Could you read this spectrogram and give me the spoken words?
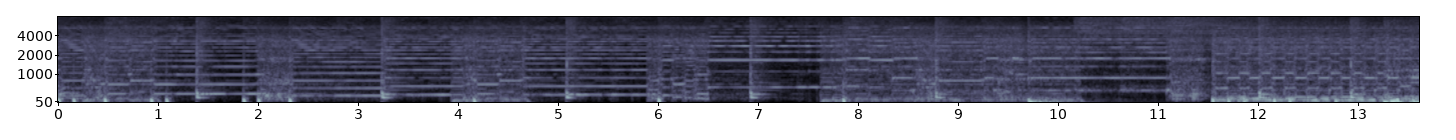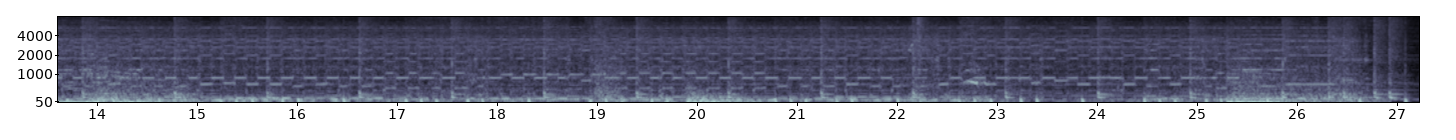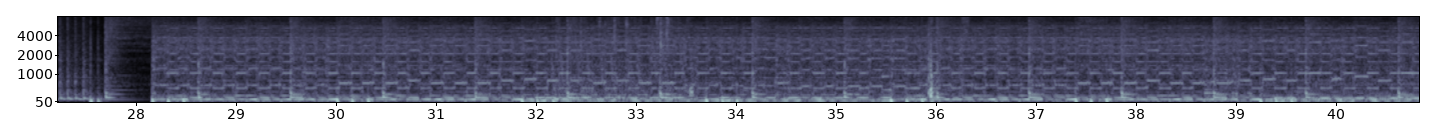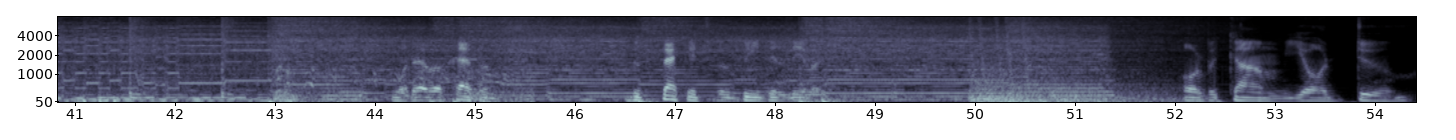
Whatever happens, the package will be delivered. Or become your doom.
